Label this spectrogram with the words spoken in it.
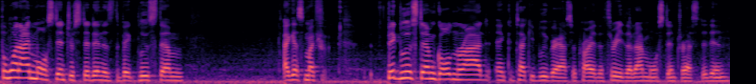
the one I'm most interested in is the big blue stem. I guess my big blue stem, goldenrod, and Kentucky bluegrass are probably the three that I'm most interested in.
